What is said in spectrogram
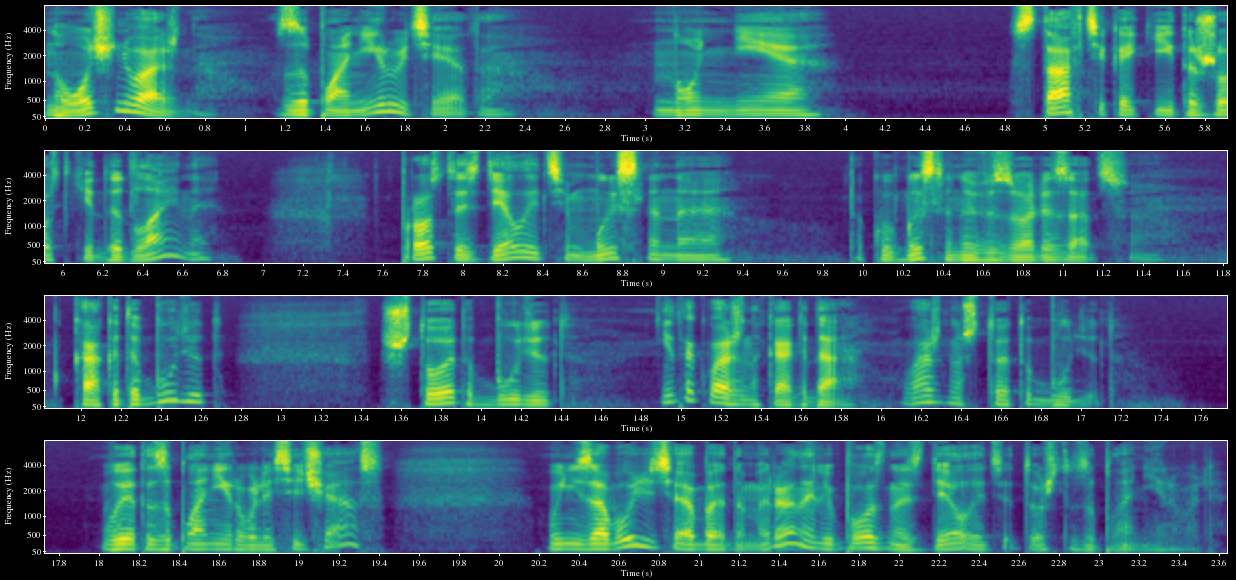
Но очень важно, запланируйте это, но не ставьте какие-то жесткие дедлайны, просто сделайте мысленную, такую мысленную визуализацию. Как это будет, что это будет. Не так важно, когда. Важно, что это будет. Вы это запланировали сейчас, вы не забудете об этом, и рано или поздно сделаете то, что запланировали.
